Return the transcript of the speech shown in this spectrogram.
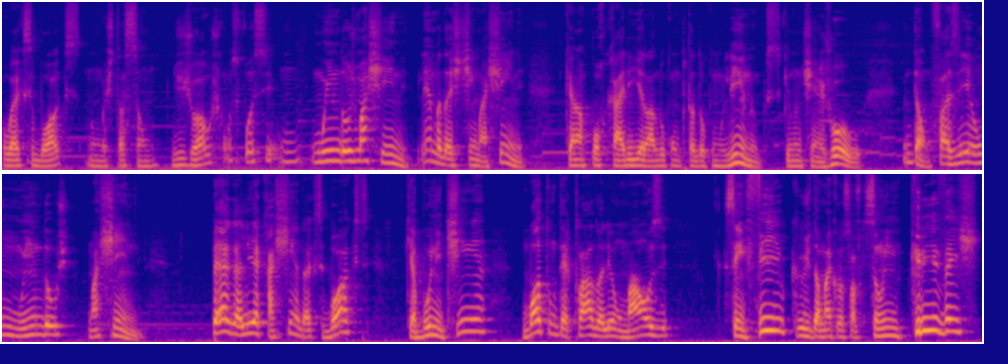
o Xbox numa estação de jogos como se fosse um Windows Machine. Lembra da Steam Machine? Que era uma porcaria lá do computador com Linux, que não tinha jogo? Então, fazia um Windows Machine. Pega ali a caixinha do Xbox, que é bonitinha, bota um teclado ali, um mouse sem fio, que os da Microsoft são incríveis.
